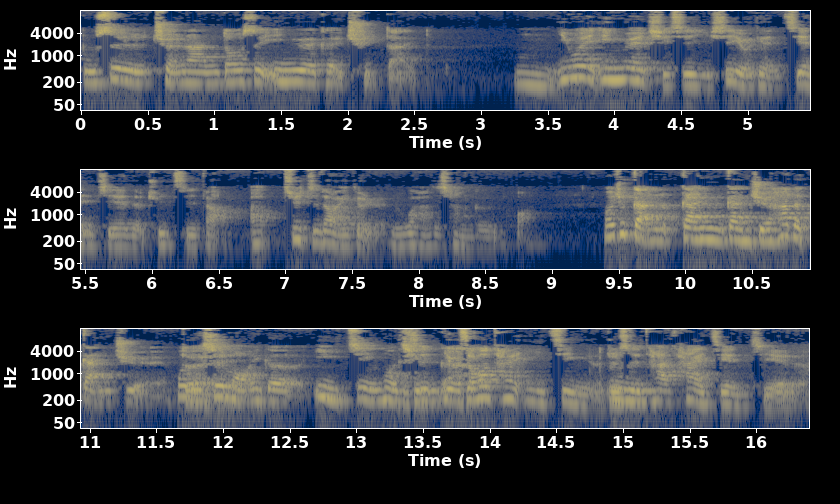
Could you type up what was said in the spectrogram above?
不是全然都是音乐可以取代的。嗯，因为音乐其实也是有点间接的去知道啊，去知道一个人，如果他是唱歌的话，我去感感感觉他的感觉，或者是某一个意境或情感。有时候太意境了，就是他太间接了。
